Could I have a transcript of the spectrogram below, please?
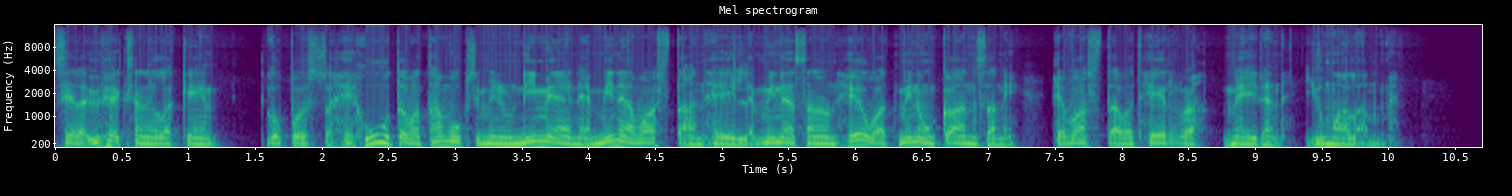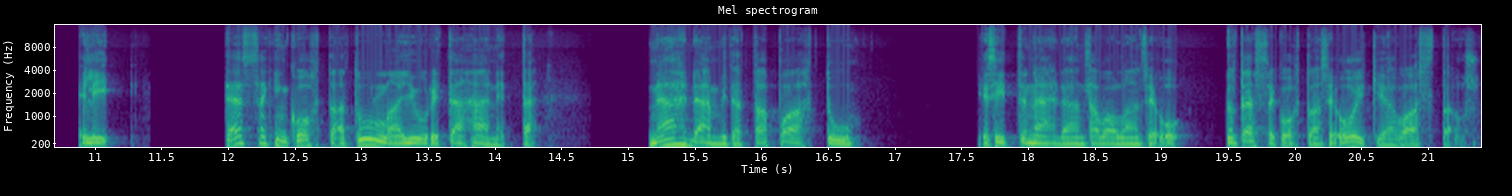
siellä yhdeksännen lakeen lopussa, he huutavat avuksi minun nimeäni ja minä vastaan heille. Minä sanon, he ovat minun kansani, he vastaavat Herra meidän Jumalamme. Eli tässäkin kohtaa tullaan juuri tähän, että – nähdään mitä tapahtuu ja sitten nähdään tavallaan se, no tässä kohtaa se oikea vastaus.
